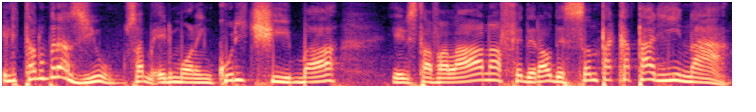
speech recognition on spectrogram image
ele tá no Brasil, sabe? Ele mora em Curitiba, ele estava lá na Federal de Santa Catarina,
